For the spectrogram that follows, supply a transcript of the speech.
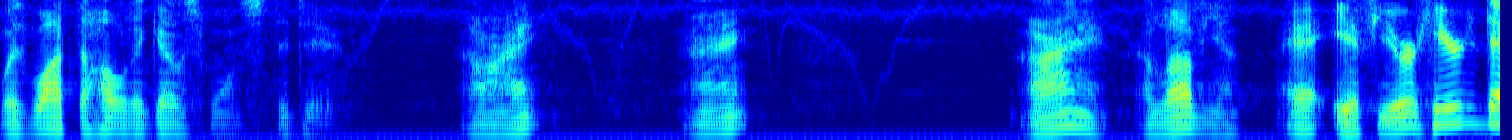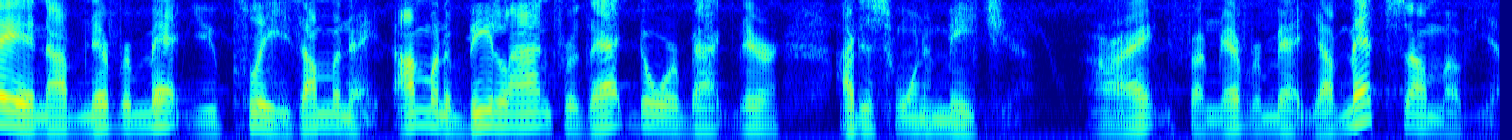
with what the Holy Ghost wants to do. All right? All right? All right. I love you. Uh, if you're here today and I've never met you, please, I'm going to I'm going to beeline for that door back there. I just want to meet you all right? If I've never met you. I've met some of you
